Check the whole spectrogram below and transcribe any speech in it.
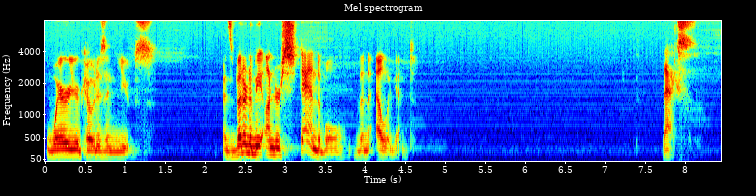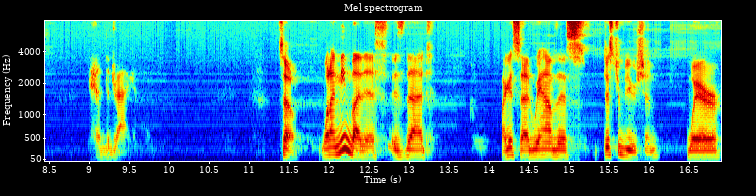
where your code is in use. It's better to be understandable than elegant. Next, head the dragon. So what I mean by this is that, like I said, we have this distribution where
